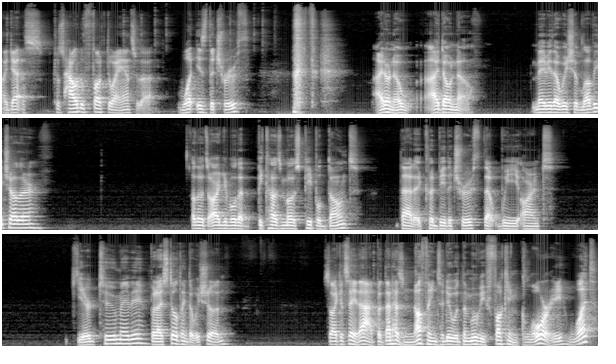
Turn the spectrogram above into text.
I guess. Because how the fuck do I answer that? What is the truth? I don't know. I don't know. Maybe that we should love each other. Although it's arguable that because most people don't, that it could be the truth that we aren't geared to, maybe, but I still think that we should. So I could say that, but that has nothing to do with the movie fucking Glory. What?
